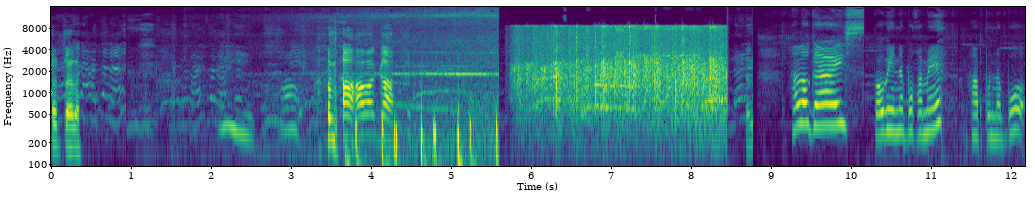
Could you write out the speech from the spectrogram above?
Katala. Mahawak ka. Hello guys! Pauwi na po kami. Hapon na po.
